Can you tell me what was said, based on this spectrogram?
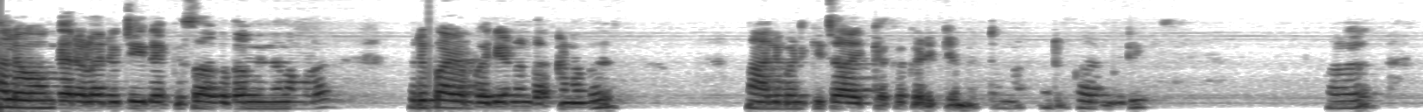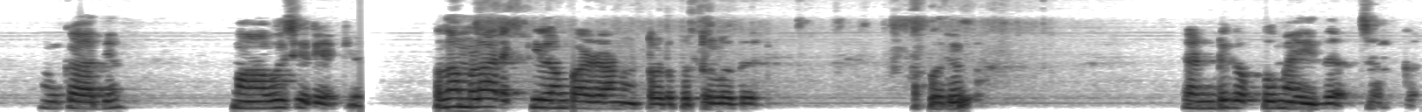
ഹലോ കേരള രുചിയിലേക്ക് സ്വാഗതം. ഇന്ന് നമ്മൾ ഒരു പഴംപൊരിയാണ് ഉണ്ടാക്കണത്. നാല് മണിക്ക് ചായക്കൊക്കെ കഴിക്കാൻ പറ്റുന്ന ഒരു പഴംപൊരി. നമുക്ക് ആദ്യം മാവ് ശരിയാക്കി അപ്പോൾ നമ്മൾ അര കിലോ പഴമാണ് കേട്ടോ എടുത്തിട്ടുള്ളത്. അപ്പോൾ ഒരു രണ്ട് കപ്പ് മൈദ ചേർക്കുക.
